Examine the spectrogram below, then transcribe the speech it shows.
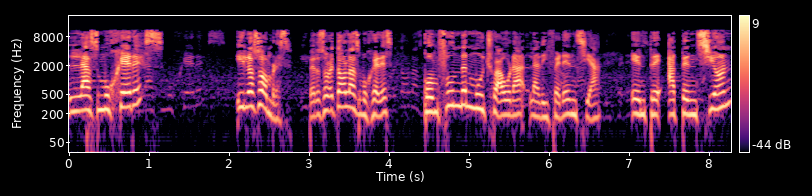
las mujeres y los hombres, pero sobre todo las mujeres, confunden mucho ahora la diferencia entre atención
